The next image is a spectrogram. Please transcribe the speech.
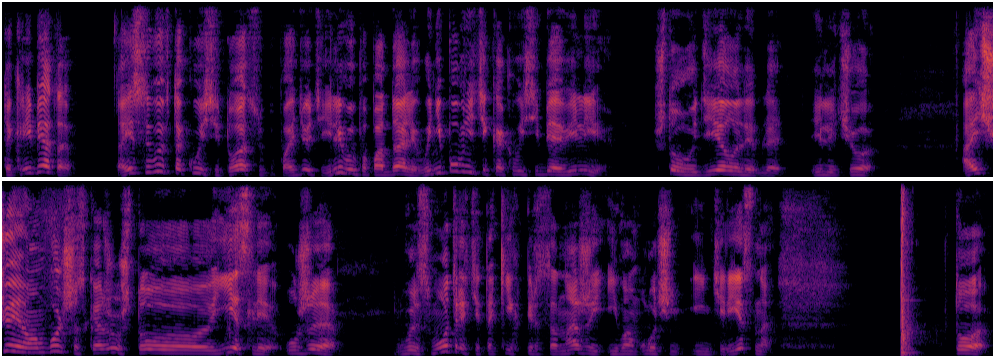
Так, ребята, а если вы в такую ситуацию попадете, или вы попадали, вы не помните, как вы себя вели? Что вы делали, блядь, или что? А еще я вам больше скажу, что если уже вы смотрите таких персонажей и вам очень интересно, то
